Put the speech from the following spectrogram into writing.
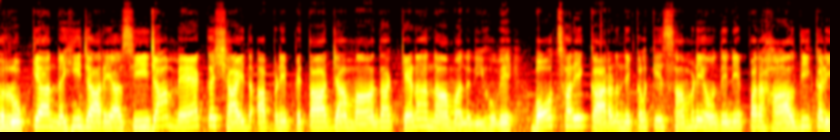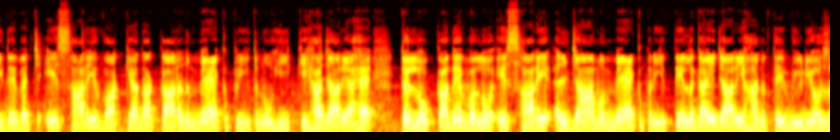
ਰੋਕਿਆ ਨਹੀਂ ਜਾ ਰਿਹਾ ਸੀ। ਜਾਂ ਮੈਕ ਸ਼ਾਇਦ ਆਪਣੇ ਪਿਤਾ ਜਾਂ ਮਾਂ ਦਾ ਕਹਿਣਾ ਨਾ ਮੰਨਦੀ ਹੋਵੇ। ਬਹੁਤ ਸਾਰੇ ਕਾਰਨ ਨਿਕਲ ਕੇ ਸਾਹਮਣੇ ਆਉਂਦੇ ਨੇ, ਪਰ ਹਾਲ ਦੀ ਘੜੀ ਦੇ ਵਿੱਚ ਇਹ ਸਾਰੇ ਵਾਕਿਆ ਦਾ ਕਾਰਨ ਮੈਕਪ੍ਰੀਤ ਨੂੰ ਹੀ ਕਿਹਾ ਜਾ ਰਿਹਾ ਹੈ ਤੇ ਲੋਕਾਂ ਦੇ ਵੱਲੋਂ ਇਹ ਸਾਰੇ ਇਲਜ਼ਾਮ ਮੈਕਪ੍ਰੀਤ ਤੇ ਲਗਾਏ ਜਾ ਰਹੇ ਹਨ ਤੇ ਵੀਡੀਓਜ਼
